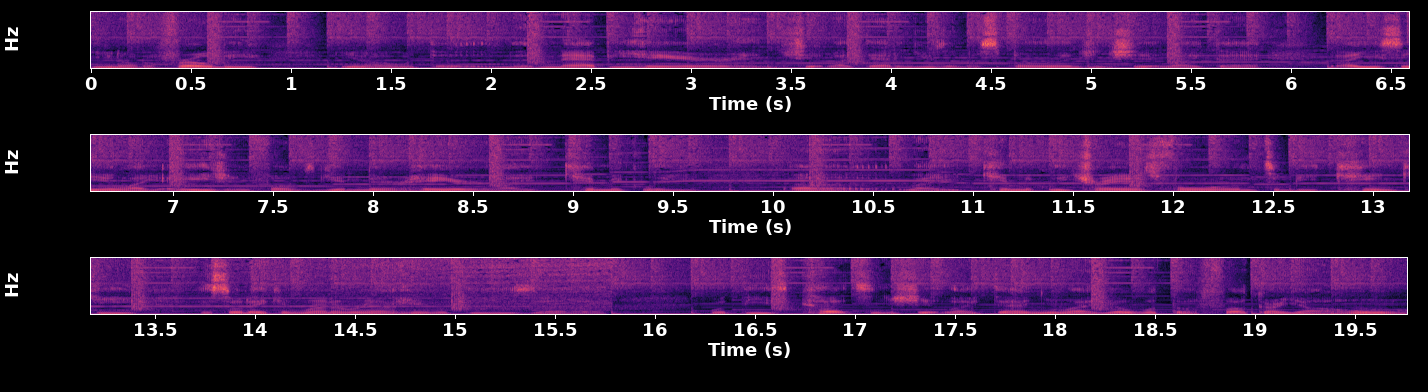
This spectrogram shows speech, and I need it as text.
you know, the Froby, you know, with the, the nappy hair and shit like that, and using the sponge and shit like that. Now you seeing like Asian folks getting their hair like chemically, uh, like chemically transformed to be kinky, and so they can run around here with these. Uh, with these cuts and shit like that, and you're like, yo, what the fuck are y'all on?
